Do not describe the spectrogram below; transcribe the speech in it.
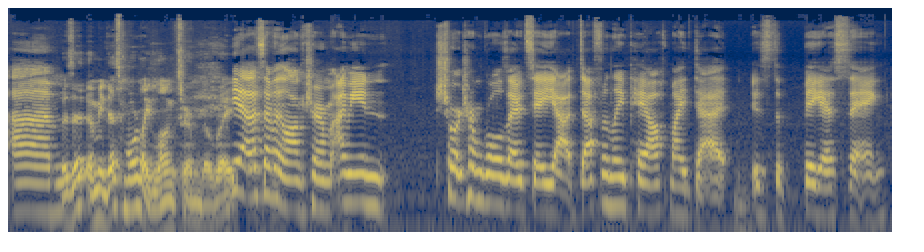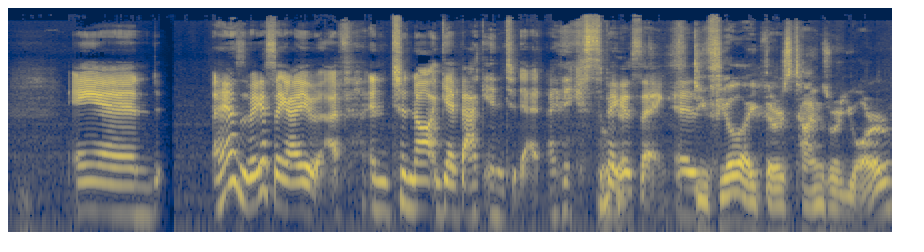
Um, Is that? I mean, that's more like long term though, right? yeah, that's definitely long term. I mean, short term goals, I would say, yeah, definitely pay off my debt is the biggest thing. And I think that's the biggest thing I, I and to not get back into debt, I think is the Okay. biggest thing. Is, Do you feel like there's times where you are?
